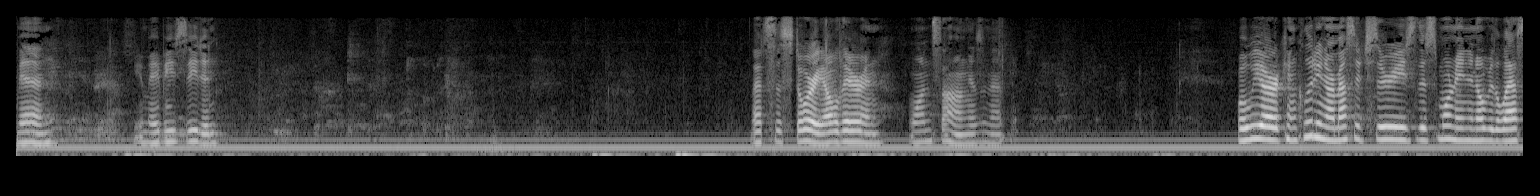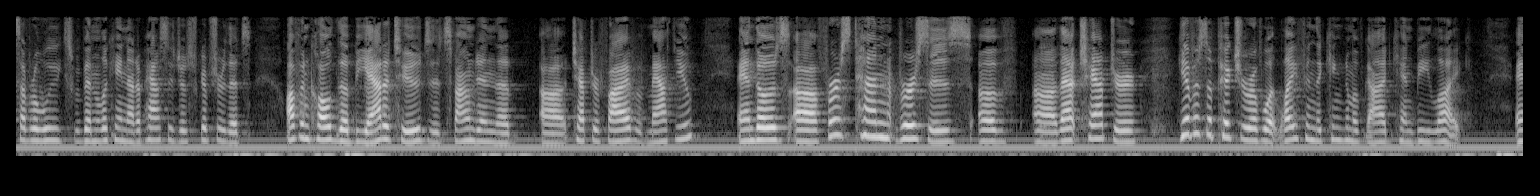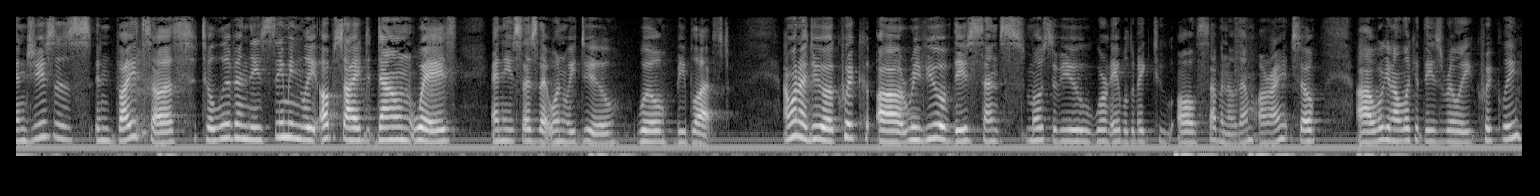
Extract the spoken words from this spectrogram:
Amen. You may be seated. That's the story all there in one song, isn't it? Well, we are concluding our message series this morning, and over the last several weeks, we've been looking at a passage of Scripture that's often called the Beatitudes. It's found in the uh, chapter 5 of Matthew. And those uh, first 10 verses of uh, that chapter give us a picture of what life in the kingdom of God can be like. And Jesus invites us to live in these seemingly upside down ways and he says that when we do, we'll be blessed. I want to do a quick uh, review of these since most of you weren't able to make to all seven of them, all right? So uh, we're going to look at these really quickly.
